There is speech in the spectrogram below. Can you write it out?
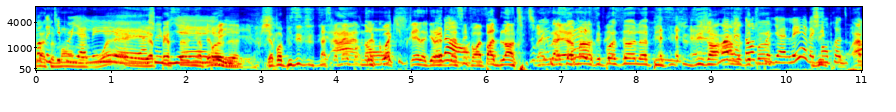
N'importe à tout qui le peut monde, y là. aller, Ouais, euh, y a personne, y a billet. pas de y a pas puis si tu dis Ça serait ah, n'importe non. quoi qui ferait le Mais non, font un c'est pas ça. de blanc. Tu ferais- Exactement, c'est pas ça là. Puis si tu dis genre Moi, ah, je mettons, sais je pas. peux y aller avec j'ai- mon producteur. On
